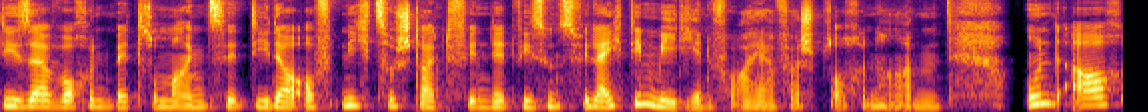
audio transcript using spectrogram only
dieser Wochenbettromanze, die da oft nicht so stattfindet, wie es uns vielleicht die Medien vorher versprochen haben. Und auch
